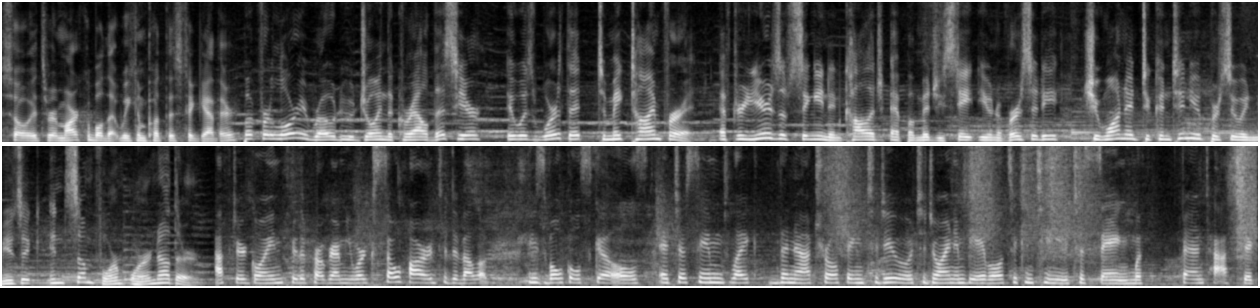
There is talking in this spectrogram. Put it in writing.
so it's remarkable that we can put this together. But for Lori Rode, who joined the chorale this year, it was worth it to make time for it. After years of singing in college at Bemidji State University, she wanted to continue pursuing music in some form or another. After going through the program, you work so hard to develop these vocal skills. It just seemed like the natural thing to do to join and be able to continue to sing with fantastic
